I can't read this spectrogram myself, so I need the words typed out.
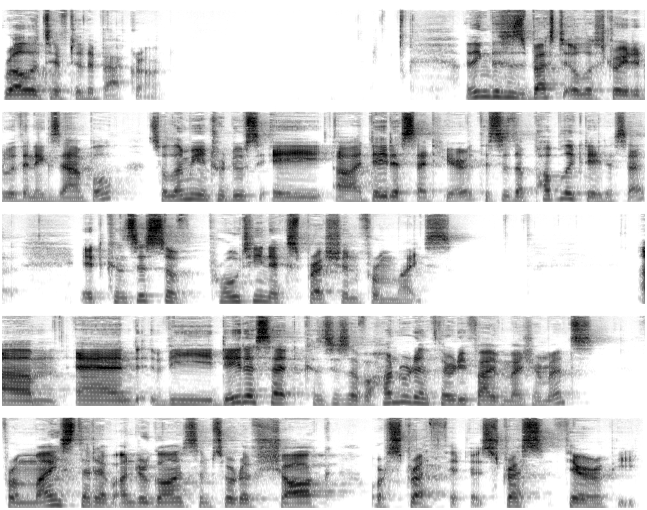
relative to the background. I think this is best illustrated with an example. So let me introduce a uh, data set here. This is a public data set. It consists of protein expression from mice. Um, and the data set consists of 135 measurements from mice that have undergone some sort of shock or stress, stress therapy.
